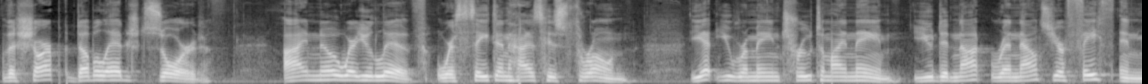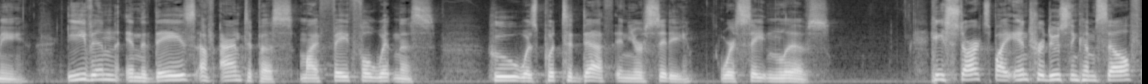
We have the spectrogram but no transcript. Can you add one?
the sharp, double edged sword. I know where you live, where Satan has his throne. Yet you remain true to my name. You did not renounce your faith in me, even in the days of Antipas, my faithful witness, who was put to death in your city, where Satan lives. He starts by introducing himself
